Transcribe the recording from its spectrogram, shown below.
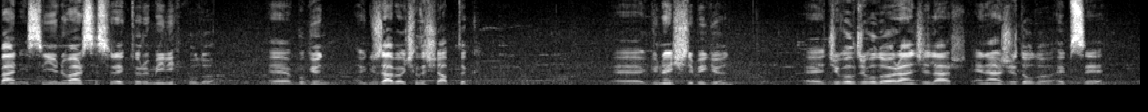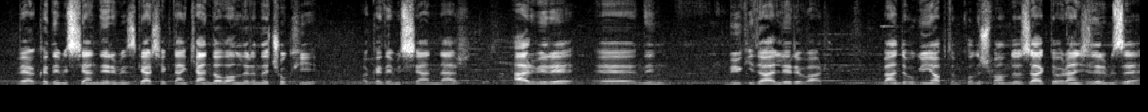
ben İstinye Üniversitesi Rektörü Melih Bulu. Ee, Bugün güzel bir açılış yaptık. Ee, Güneşli bir gün. Ee, Cıvıl cıvıl öğrenciler, enerji dolu hepsi ve akademisyenlerimiz gerçekten kendi alanlarında çok iyi akademisyenler. Her birinin büyük idealleri var. Ben de bugün yaptığım konuşmamda özellikle öğrencilerimize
